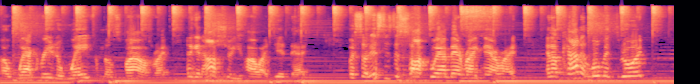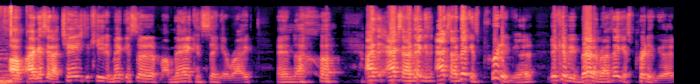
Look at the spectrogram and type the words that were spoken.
uh, where I created a wave from those files, right? And again, I'll show you how I did that. But so this is the software I'm at right now, right? And I'm kind of moving through it. Um, like I said, I changed the key to make it so that a man can sing it, right? And uh, I actually, I think it's, actually, I think it's pretty good. It could be better, but I think it's pretty good.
